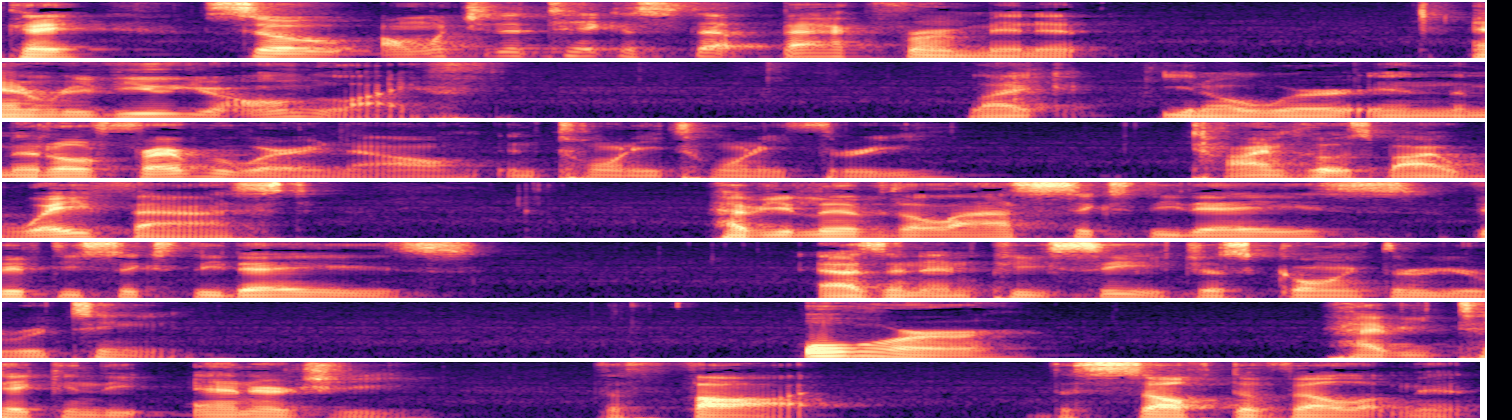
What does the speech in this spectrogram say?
Okay. So I want you to take a step back for a minute and review your own life. Like, you know, we're in the middle of February now in 2023 time goes by way fast. Have you lived the last 60 days, 50, 60 days as an NPC, just going through your routine? Or have you taken the energy, the thought, the self development,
